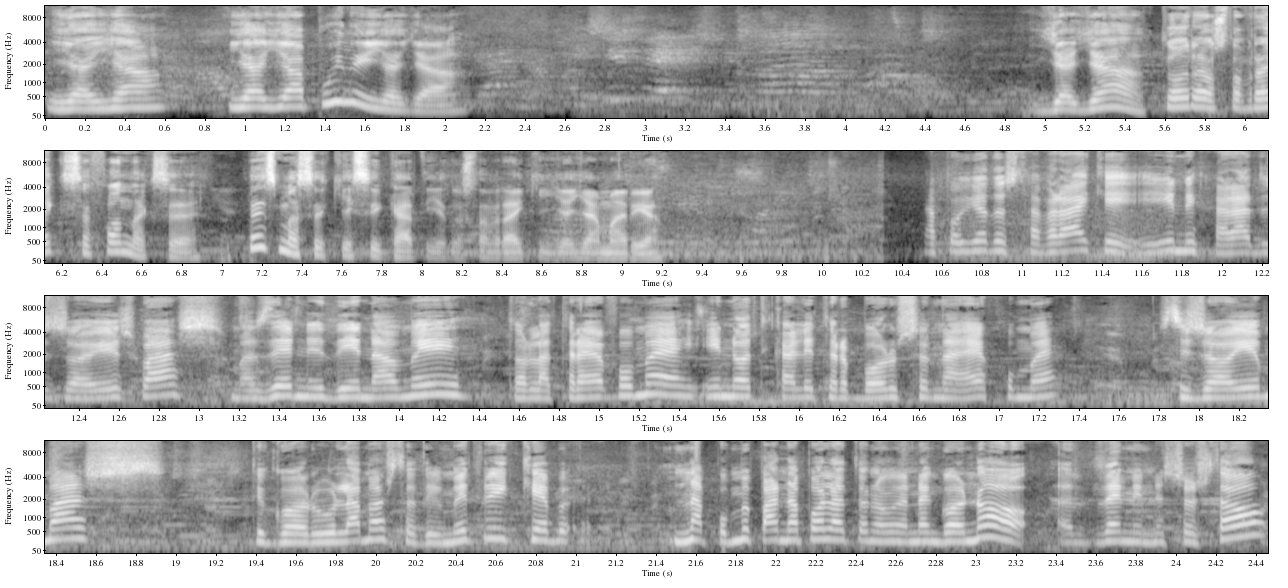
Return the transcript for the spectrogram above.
Γιαγιά. Γιαγιά. Πού είναι η γιαγιά; Γιαγιά. Τώρα ο Σταυράκης σε φώναξε. Πες μας και εσύ κάτι για το Σταυράκη, γιαγιά Μαρία. Να πω για το Σταυράκι, είναι η χαρά της ζωής μας, μας δίνει δύναμη, το λατρεύουμε, είναι ό,τι καλύτερο μπορούσε να έχουμε στη ζωή μας, την κορούλα μας, τον Δημήτρη και να πούμε πάνω απ' όλα τον εγγονό δεν είναι σωστό,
